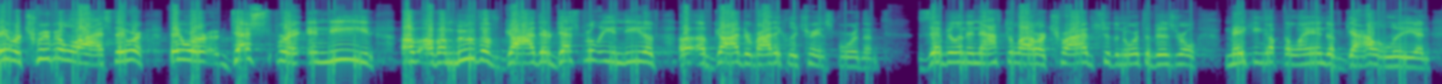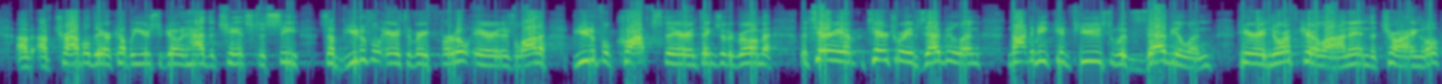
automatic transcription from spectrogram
They were trivialized. They were, they were desperate in need of, of a move of God. They're desperately in need of, of God to radically transform them. Zebulun and Naphtali are tribes to the north of Israel, making up the land of Galilee. And I've, I've traveled there a couple years ago and had the chance to see some beautiful area. It's a very fertile area. There's a lot of beautiful crops there and things that are growing. But the ter- territory of Zebulon, not to be confused with Zebulun here in North Carolina in the Triangle,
